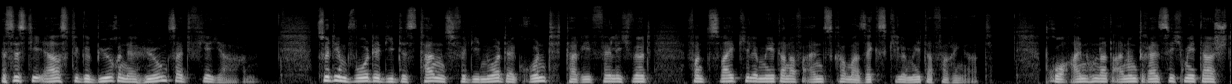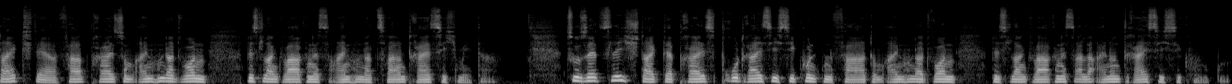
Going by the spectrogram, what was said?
Es ist die erste Gebührenerhöhung seit vier Jahren. Zudem wurde die Distanz, für die nur der Grundtarif fällig wird, von zwei Kilometern auf 1,6 Kilometer verringert. Pro 131 Meter steigt der Fahrtpreis um 100 Won, bislang waren es 132 Meter. Zusätzlich steigt der Preis pro 30 Sekunden Fahrt um 100 Won, bislang waren es alle 31 Sekunden.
